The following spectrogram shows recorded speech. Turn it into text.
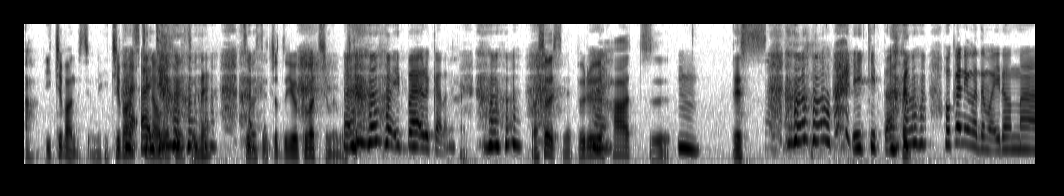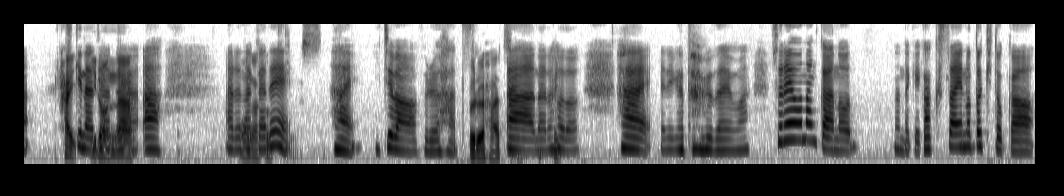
あ、一番ですよね。一番好きな音楽ですよね。はい、すいません。ちょっと欲張ってしまいました。いっぱいあるからね。はい、まあ、そうですね。ブルーハーツです。言い切った。はい、他にもでもいろんな好きなジャンルが、はい、あある中で、はい。一番はブルーハーツ。ブルーハーツ。ああ、なるほど、はい。はい。ありがとうございます。それをなんかあの、なんだっけ、学祭の時とか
